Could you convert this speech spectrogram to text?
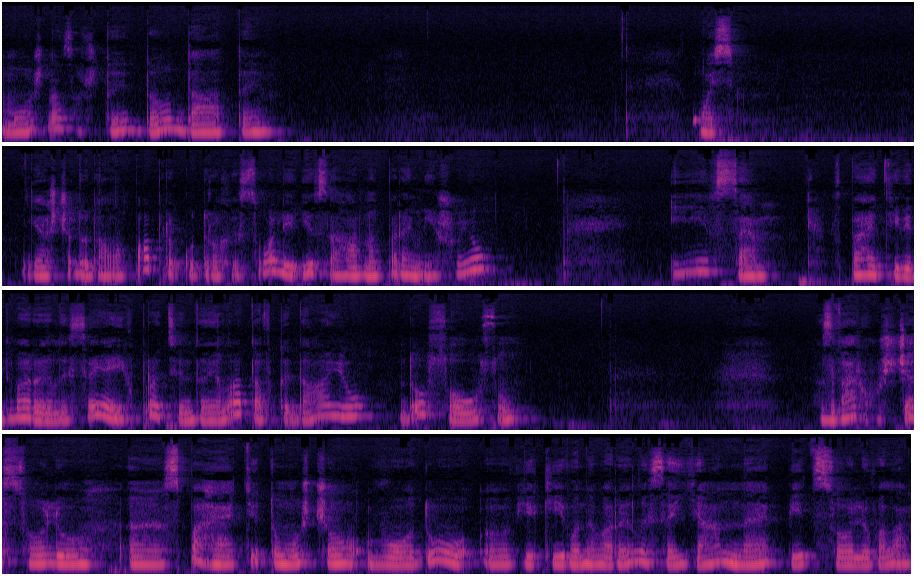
можна завжди додати. Ось. Я ще додала паприку, трохи солі і все гарно перемішую. І все. Спагетті відварилися, я їх процідила та вкидаю до соусу. Зверху ще солю е, спагетті, тому що воду, е, в якій вони варилися, я не підсолювала.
